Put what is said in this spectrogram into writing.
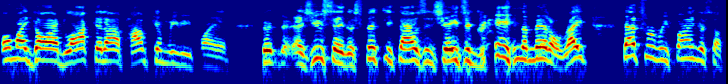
"Oh my God, lock it up! How can we be playing?" There, as you say, there's fifty thousand shades of gray in the middle, right? That's where we find ourselves.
